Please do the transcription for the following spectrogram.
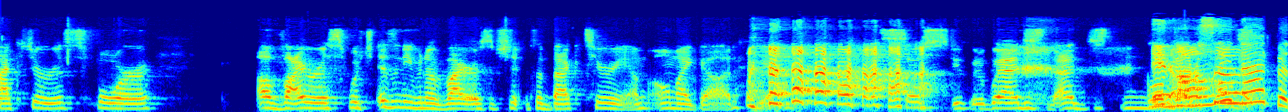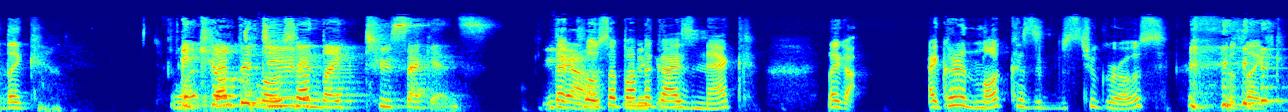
vectors for a virus, which isn't even a virus, it's, it's a bacterium. Oh my god. Yeah. It's so stupid. I just I just Well, It not also- only that, but like it killed the dude close-up- in like two seconds. That Yeah, close up on the guy's neck, like I couldn't look because it was too gross. But like,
